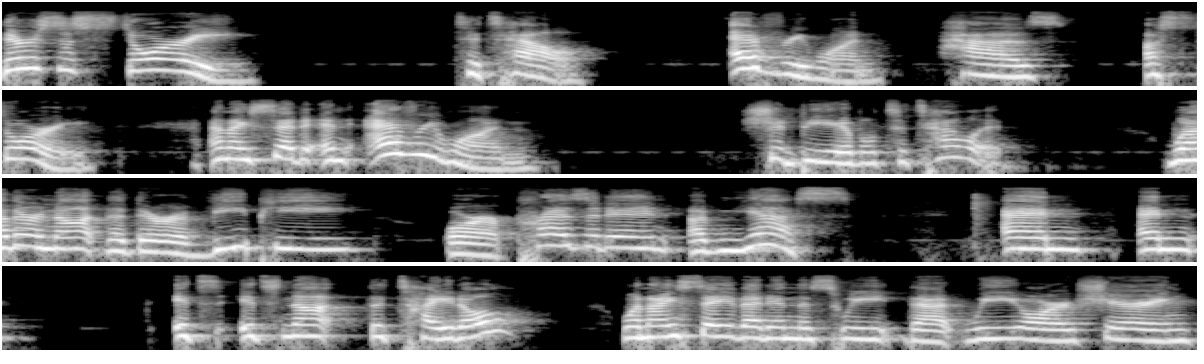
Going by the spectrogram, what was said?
There's a story to tell everyone has a story. And I said, and everyone should be able to tell it, whether or not that they're a VP or a president of yes. And and it's it's not the title. When I say that in the suite that we are sharing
